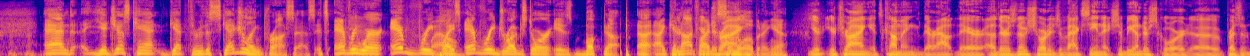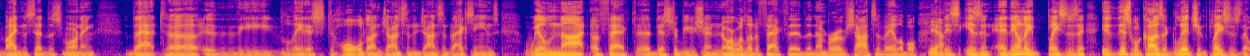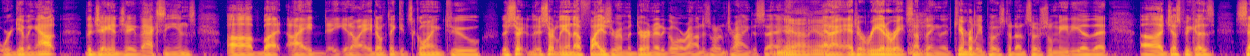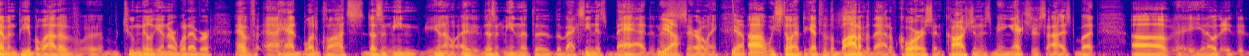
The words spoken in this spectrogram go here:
And you just can't get through the scheduling process. It's everywhere, every Well- place, every drugstore is booked up. Uh, I cannot You're- find you're a single opening. Yeah. You're, you're trying. It's coming. They're out there. Uh, there's no shortage of vaccine. It should be underscored. Uh, President Biden said this morning that uh, the latest hold on Johnson and Johnson vaccines will not affect uh, distribution, nor will it affect the, the number of shots available. Yeah. This isn't uh, the only places. That, this will cause a glitch in places that we're giving out the J and J vaccines. Uh, but I, you know, I don't think it's going to. There's, cer- there's certainly enough Pfizer and Moderna to go around, is what I'm trying to say. Yeah, yeah. And I had to reiterate something that Kimberly posted on social media that uh, just because seven people out of uh, two million or whatever have uh, had blood clots doesn't mean you know it doesn't mean that the, the vaccine is bad Yeah. necessarily. Yeah. Uh, we still have to get to the bottom of that, of course, and caution is being exercised, but. Uh, you know, it, it-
